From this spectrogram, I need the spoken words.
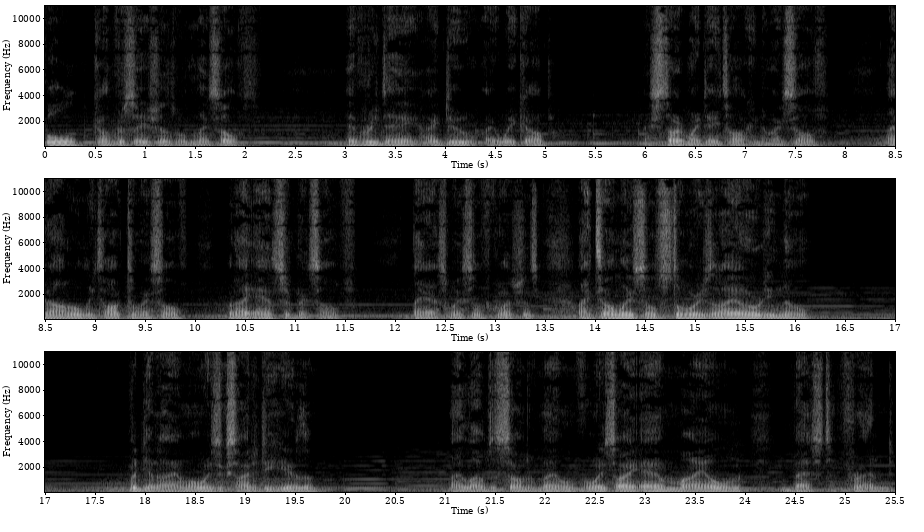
full conversations with myself? Every day I do, I wake up, I start my day talking to myself. I not only talk to myself, but I answer myself. I ask myself questions. I tell myself stories that I already know. But yet I am always excited to hear them. I love the sound of my own voice. I am my own best friend.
